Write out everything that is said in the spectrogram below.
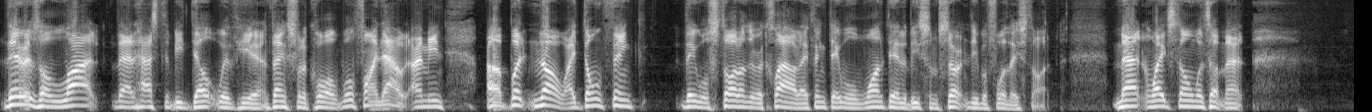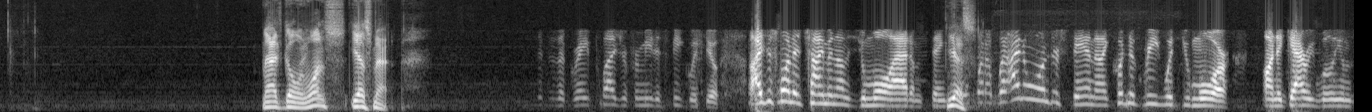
there is a lot that has to be dealt with here. And thanks for the call. We'll find out. I mean, uh, but no, I don't think they will start under a cloud. I think they will want there to be some certainty before they start. Matt and Whitestone, what's up, Matt? Matt going once? Yes, Matt. This is a great pleasure for me to speak with you. I just want to chime in on the Jamal Adams thing. Yes. What, what I don't understand, and I couldn't agree with you more on the Gary Williams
